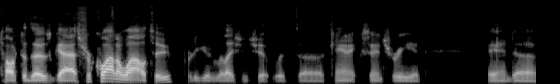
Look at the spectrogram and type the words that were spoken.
talked to those guys for quite a while too. Pretty good relationship with uh, Canik Century and and uh,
